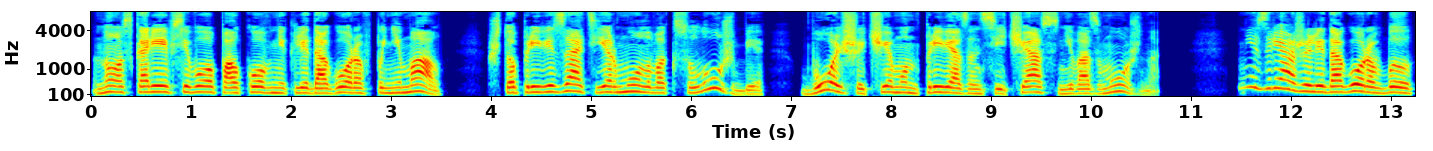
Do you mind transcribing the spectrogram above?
Но, скорее всего, полковник Ледогоров понимал, что привязать Ермолова к службе больше, чем он привязан сейчас, невозможно. Не зря же Ледогоров был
